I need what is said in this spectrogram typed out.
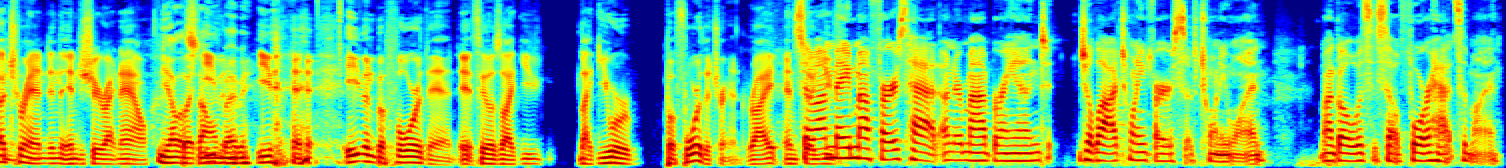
a trend in the industry right now. Yellowstone, even, baby. Even even before then, it feels like you like you were before the trend, right? And So, so, I made my first hat under my brand July 21st of 21. My goal was to sell four hats a month.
